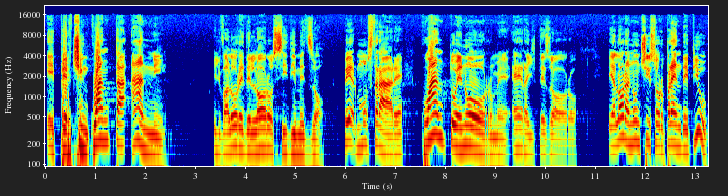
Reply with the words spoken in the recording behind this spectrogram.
E per 50 anni il valore dell'oro si dimezzò, per mostrare quanto enorme era il tesoro e allora non ci sorprende più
